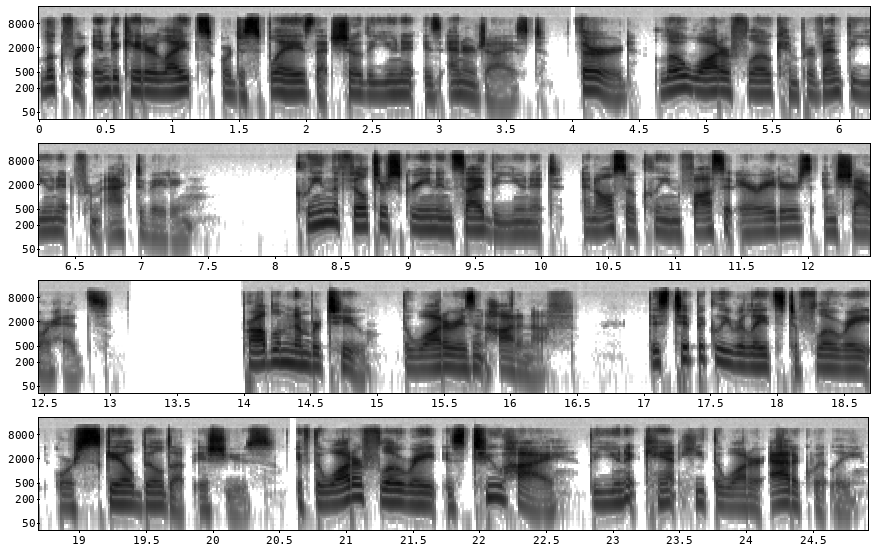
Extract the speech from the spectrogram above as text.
Look for indicator lights or displays that show the unit is energized. Third, low water flow can prevent the unit from activating. Clean the filter screen inside the unit and also clean faucet aerators and shower heads. Problem number two the water isn't hot enough. This typically relates to flow rate or scale buildup issues. If the water flow rate is too high, the unit can't heat the water adequately.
